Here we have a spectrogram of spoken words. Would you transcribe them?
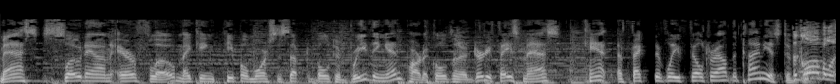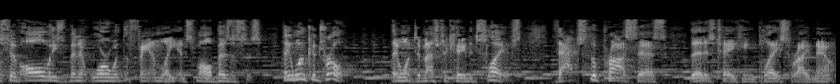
Masks slow down airflow, making people more susceptible to breathing in particles, and a dirty face mask can't effectively filter out the tiniest of The globalists have always been at war with the family and small businesses. They want control. They want domesticated slaves. That's the process that is taking place right now.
